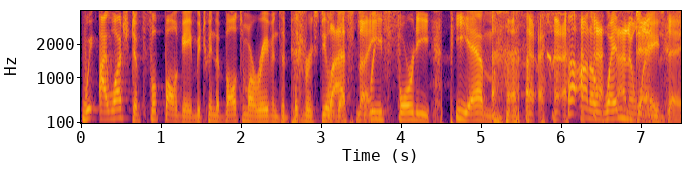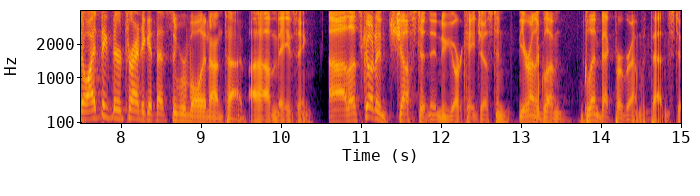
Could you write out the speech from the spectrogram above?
We, I watched a football game between the Baltimore Ravens and Pittsburgh Steelers Last at 3:40 p.m. on a Wednesday. Wednesday. So I think they're trying to get that Super Bowl in on time. Amazing. Uh, let's go to Justin in New York. Hey, Justin, you're on the Glenn, Glenn Beck program with Pat and Stu.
